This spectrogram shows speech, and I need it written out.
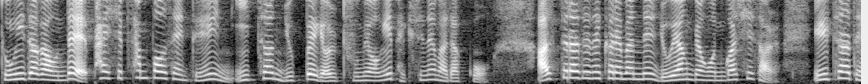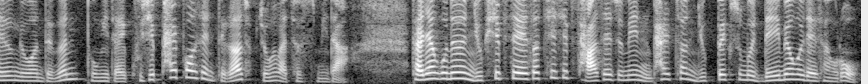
동의자 가운데 83%인 2,612명이 백신을 맞았고 아스트라제네카를 맞는 요양병원과 시설, 1차 대응 요원 등은 동의자의 98%가 접종을 마쳤습니다. 단양구는 60세에서 74세 주민 8,624명을 대상으로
